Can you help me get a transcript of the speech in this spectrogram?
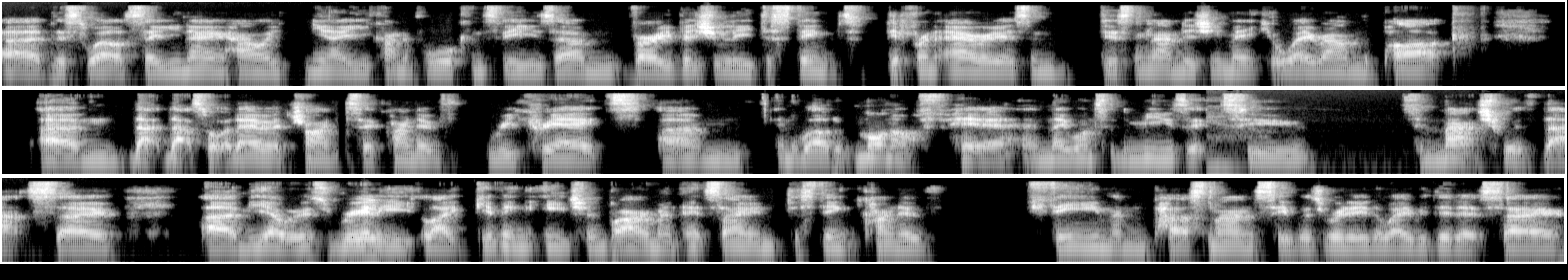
uh, this world. So you know how you know you kind of walk into these um, very visually distinct different areas in Disneyland as you make your way around the park. Um, that that's what they were trying to kind of recreate um, in the world of Monoth here, and they wanted the music yeah. to to match with that. So um, yeah, it was really like giving each environment its own distinct kind of theme and personality was really the way we did it. So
